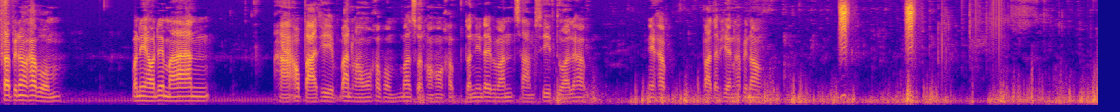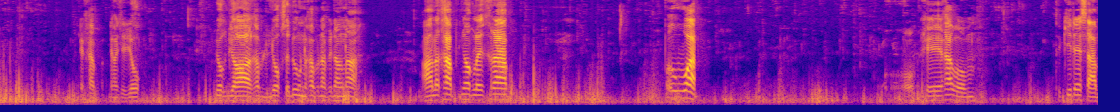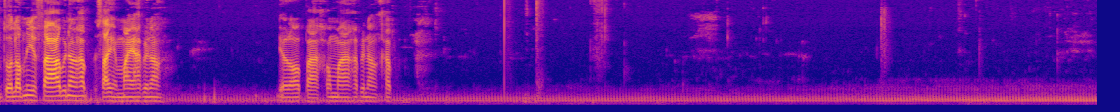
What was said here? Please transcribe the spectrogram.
ครับพี่น้องครับผม วันนี้เราได้มาหาเอาปลาที่บ้านของเราครับผมบ้านสวนของเราครับ ตอนนี้ได้ประมาณสามสี่ตัวแล้วครับ นี่ครับปลาตะเพียนครับพี่น้องนี่ครับเดี๋ยวเราจะยก ยกยอครับหรือยกสะดุ้งนะครับน้องพี่น้องเนาะเอาละครับ ยกเลยครับประวัติ โอ เคครับผมตะกี้ได้สามตัวรอบนี้ฟ้าพี่น้องครับสายแห่งไม้ครับพี่น้อง เดี๋ยวรอปลาเข้ามาครับพี่น้องครับ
